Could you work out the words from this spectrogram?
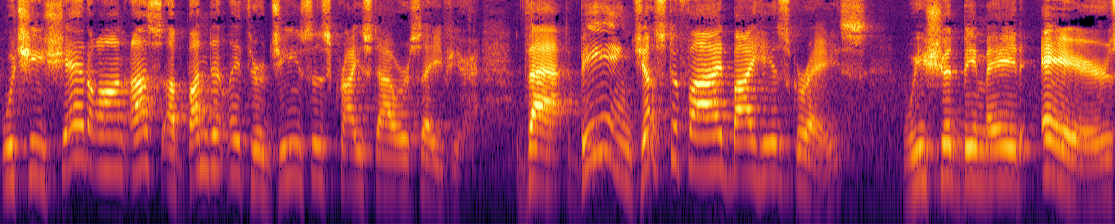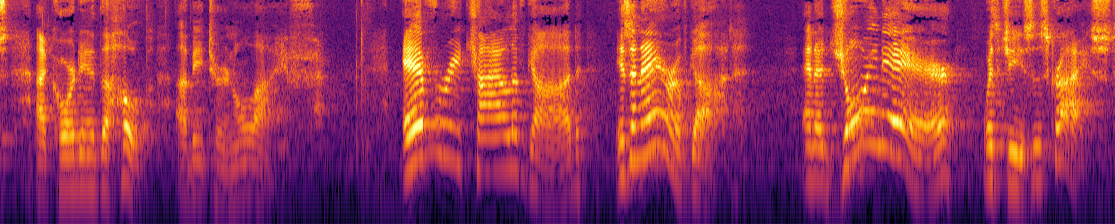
which he shed on us abundantly through Jesus Christ our Savior that being justified by his grace, we should be made heirs according to the hope of eternal life. Every child of God is an heir of God and a joint heir with Jesus Christ.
